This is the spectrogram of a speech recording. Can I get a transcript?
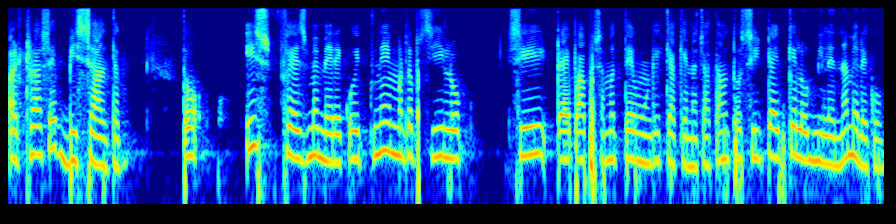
अठारह से बीस साल तक। तो इस फ़ेज़ में मेरे को इतने मतलब सी लोग सी टाइप आप समझते होंगे, क्या कहना चाहता हूँ? तो सी टाइप के लोग मिले ना मेरे को।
